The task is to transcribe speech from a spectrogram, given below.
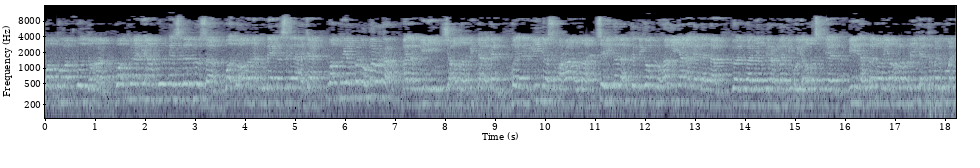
waktu makbul doa waktu nak diampunkan segala dosa waktu Allah nak tunaikan segala hajat waktu yang penuh barakah malam ini insyaallah kita akan melaluinya subhanallah sehinggalah ke 30 hari yang akan datang tuan-tuan yang dirahmati oleh Allah sekalian inilah benar yang Allah berikan kepada umat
